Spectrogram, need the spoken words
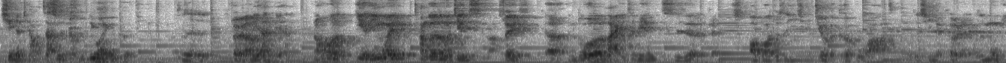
新的挑战，是另外一个课题，真的是对啊，厉害厉害。然后也因为汤哥这么坚持嘛，所以。呃，很多来这边吃的人，包括就是以前旧的客户啊，或者新的客人，或是慕名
